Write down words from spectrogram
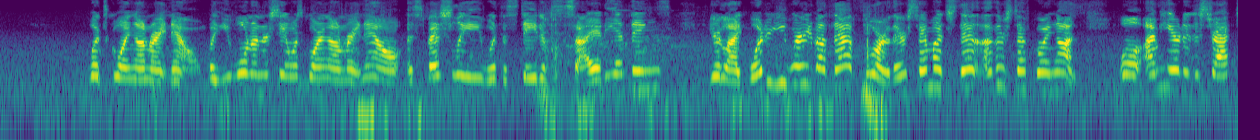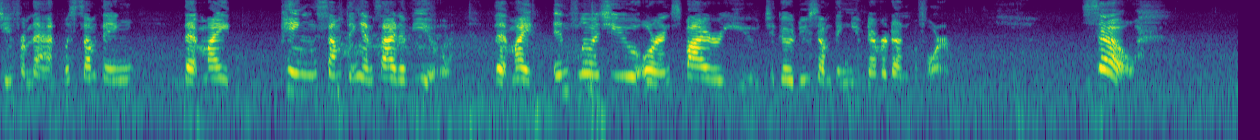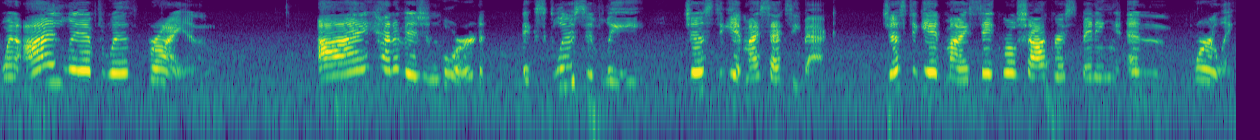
what's going on right now. But you won't understand what's going on right now, especially with the state of society and things. You're like, what are you worried about that for? There's so much other stuff going on. Well, I'm here to distract you from that with something that might ping something inside of you that might influence you or inspire you to go do something you've never done before. So, when I lived with Brian, I had a vision board exclusively just to get my sexy back, just to get my sacral chakra spinning and whirling.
